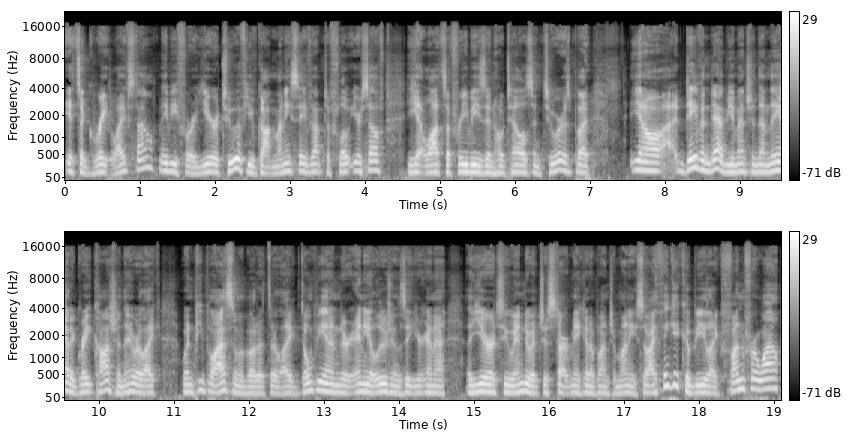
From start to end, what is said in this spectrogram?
it's a great lifestyle, maybe for a year or two if you've got money saved up to float yourself. You get lots of freebies in hotels and tours, but you know, Dave and Deb, you mentioned them. They had a great caution. They were like, when people ask them about it, they're like, don't be under any illusions that you're going to, a year or two into it, just start making a bunch of money. So I think it could be like fun for a while.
